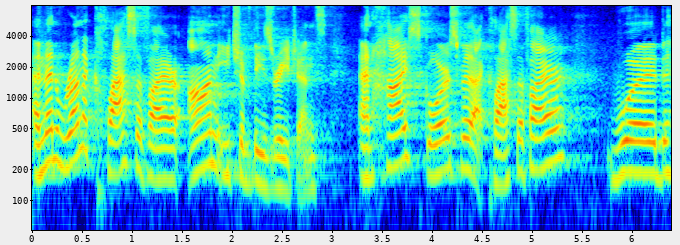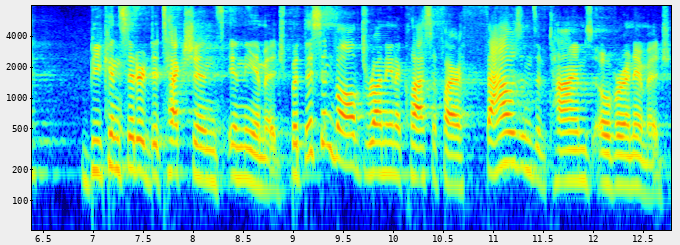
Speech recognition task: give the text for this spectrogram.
and then run a classifier on each of these regions. And high scores for that classifier would be considered detections in the image. But this involved running a classifier thousands of times over an image,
